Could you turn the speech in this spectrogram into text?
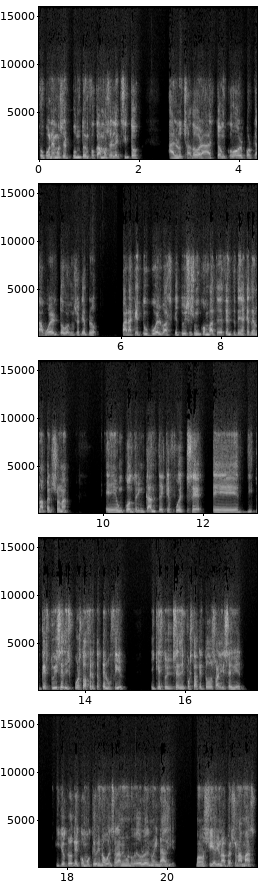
o ponemos el punto, enfocamos el éxito al luchador, a Stone Cold, porque ha vuelto, porque no sé qué, pero para que tú vuelvas, que tuvieses un combate decente, tenías que tener una persona, eh, un contrincante que fuese, eh, que estuviese dispuesto a hacerte lucir y que estuviese dispuesto a que todo saliese bien. Y yo creo que como Kevin Owens ahora mismo en WWE no hay nadie. Bueno, sí, hay una persona más.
